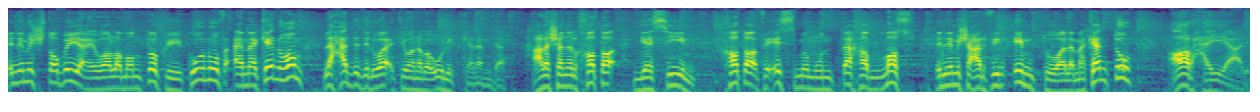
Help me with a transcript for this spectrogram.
اللي مش طبيعي ولا منطقي يكونوا في أماكنهم لحد دلوقتي وأنا بقول الكلام ده علشان الخطأ جسيم خطأ في اسم منتخب مصر اللي مش عارفين قيمته ولا مكانته عار حقيقي عليه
